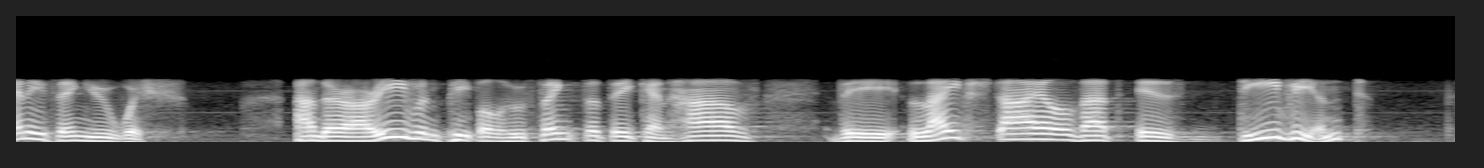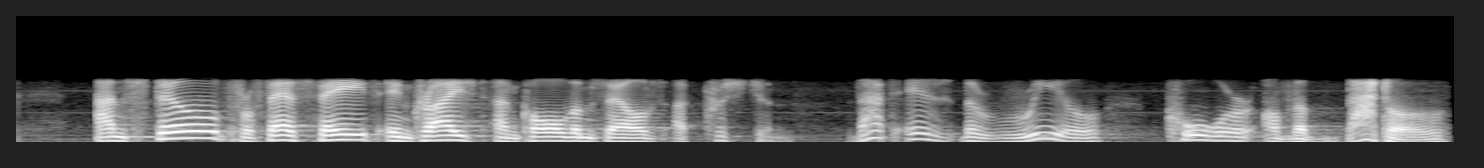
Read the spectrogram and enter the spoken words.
anything you wish. And there are even people who think that they can have the lifestyle that is deviant and still profess faith in Christ and call themselves a Christian. That is the real core of the battle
